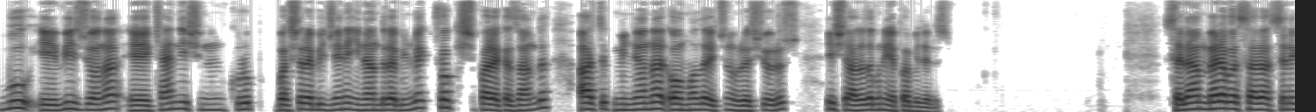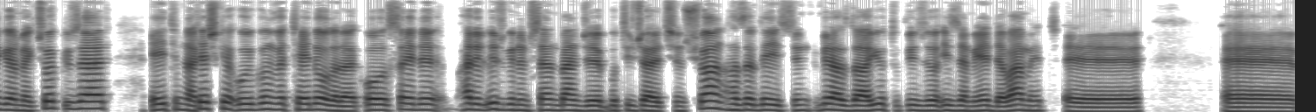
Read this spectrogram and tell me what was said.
bu e, vizyona e, kendi işinin kurup başarabileceğine inandırabilmek. Çok kişi para kazandı. Artık milyonlar olmaları için uğraşıyoruz. İnşallah da bunu yapabiliriz. Selam, merhaba Serhat, seni görmek çok güzel. Eğitimler keşke uygun ve TL olarak olsaydı. Halil üzgünüm sen bence bu ticaret için. Şu an hazır değilsin. Biraz daha YouTube video izlemeye devam et. Ee, e,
